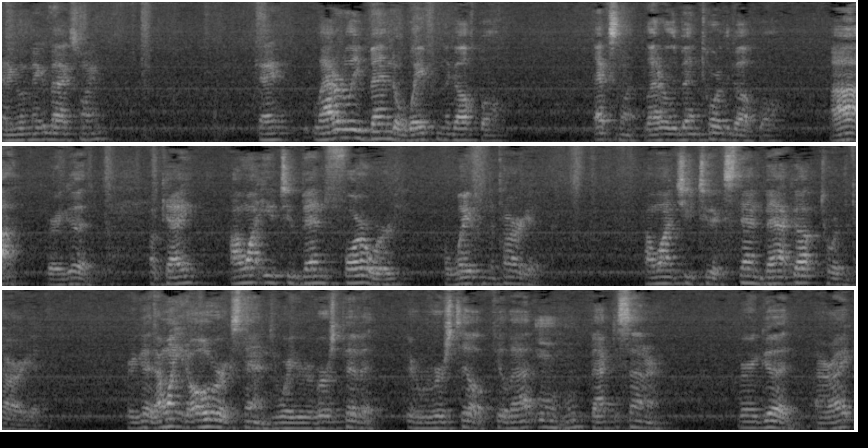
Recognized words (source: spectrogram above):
Okay, go and make a backswing. Okay, laterally bend away from the golf ball. Excellent. Laterally bend toward the golf ball. Ah, very good. Okay, I want you to bend forward away from the target. I want you to extend back up toward the target. Very good. I want you to overextend to where you reverse pivot, or reverse tilt. Feel that? Mm -hmm. Back to center. Very good. All right.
